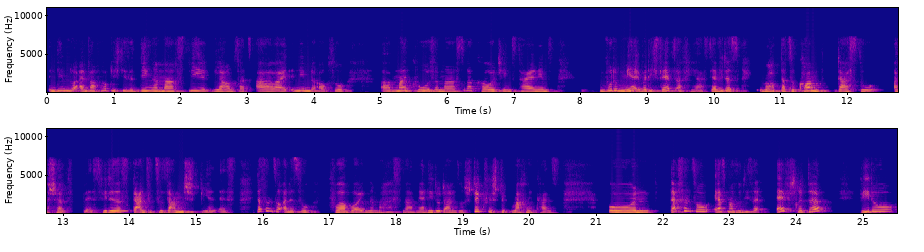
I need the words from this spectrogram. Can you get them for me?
indem du einfach wirklich diese Dinge machst, wie Glaubenssatzarbeit, indem du auch so äh, mal Kurse machst oder Coachings teilnimmst, wo du mehr über dich selbst erfährst, ja, wie das überhaupt dazu kommt, dass du erschöpft bist, wie das ganze Zusammenspiel ist. Das sind so alles so vorbeugende Maßnahmen, ja, die du dann so Stück für Stück machen kannst. Und das sind so erstmal so diese elf Schritte, wie du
